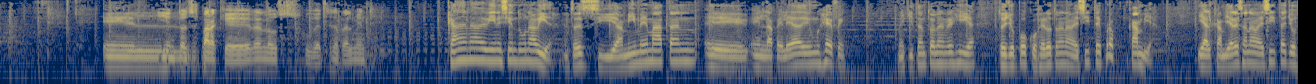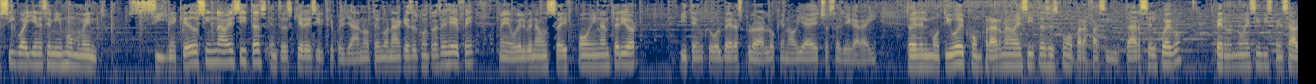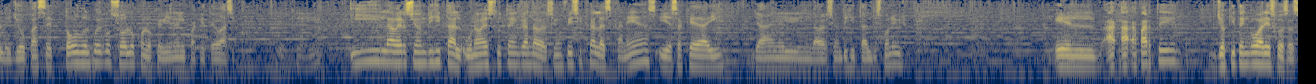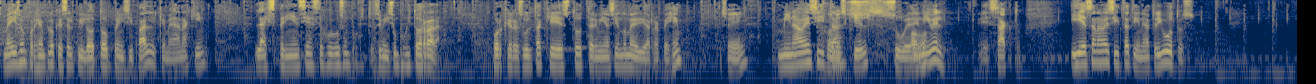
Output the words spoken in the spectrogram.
El- Y entonces, ¿para qué eran los juguetes realmente? cada nave viene siendo una vida. Entonces, si a mí me matan eh, en la pelea de un jefe, me quitan toda la energía, entonces yo puedo coger otra navecita y ¡prop! cambia. Y al cambiar esa navecita, yo sigo ahí en ese mismo momento. Si me quedo sin navecitas, entonces quiere decir que pues ya no tengo nada que hacer contra ese jefe, me devuelven a un save point anterior y tengo que volver a explorar lo que no había hecho hasta llegar ahí. Entonces el motivo de comprar navecitas es como para facilitarse el juego, pero no es indispensable. Yo pasé todo el juego solo con lo que viene en el paquete básico. Y la versión digital, una vez tú tengas la versión física, la escaneas y esa queda ahí ya en el- la versión digital disponible. El, a- a- aparte, yo aquí tengo varias cosas. Mason, por ejemplo, que es el piloto principal, el que me dan aquí, la experiencia de este juego es un poquito, se me hizo un poquito rara. Porque resulta que esto termina siendo medio RPG. Sí. Mi navecita Con skills, sube de nivel. Exacto. Y esa navecita tiene atributos.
